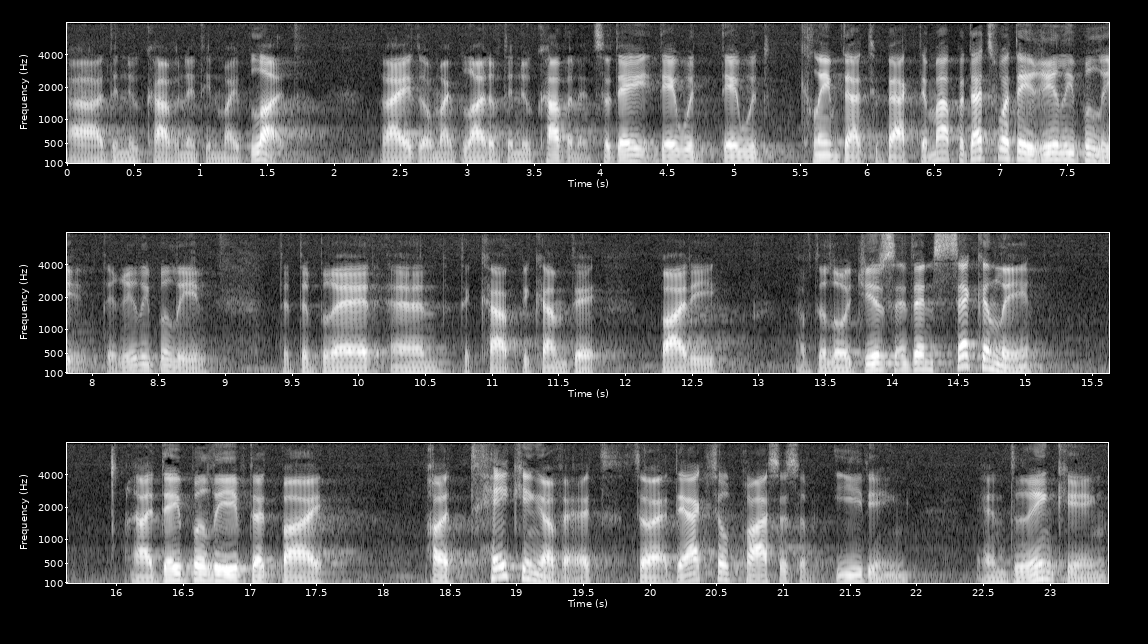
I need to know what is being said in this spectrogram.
uh, the new covenant in my blood, right, or my blood of the new covenant. So they, they, would, they would claim that to back them up, but that's what they really believe. They really believe that the bread and the cup become the body of the Lord Jesus. And then, secondly, uh, they believe that by partaking of it, so the actual process of eating and drinking,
